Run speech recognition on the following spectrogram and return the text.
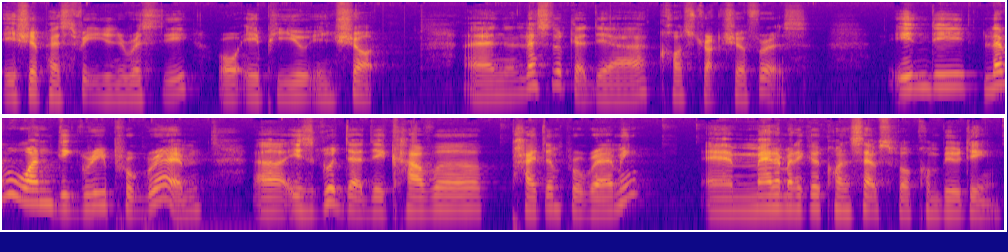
Asia Pacific University or APU in short. And let's look at their course structure first. In the level 1 degree program, uh, it's good that they cover Python programming and mathematical concepts for computing.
